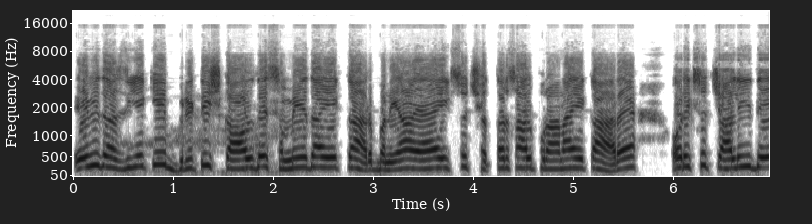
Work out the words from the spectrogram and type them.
ਇਹ ਵੀ ਦੱਸ ਦਈਏ ਕਿ ਬ੍ਰਿਟਿਸ਼ ਕਾਲ ਦੇ ਸਮੇਂ ਦਾ ਇਹ ਘਰ ਬਣਿਆ ਹੋਇਆ ਹੈ 176 ਸਾਲ ਪੁਰਾਣਾ ਇਹ ਘਰ ਹੈ ਔਰ 140 ਦੇ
